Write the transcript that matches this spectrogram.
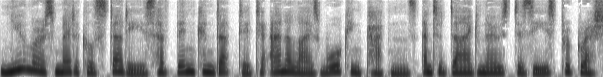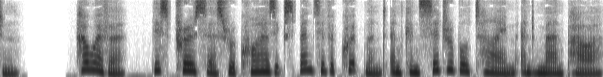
Numerous medical studies have been conducted to analyze walking patterns and to diagnose disease progression. However, this process requires expensive equipment and considerable time and manpower.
